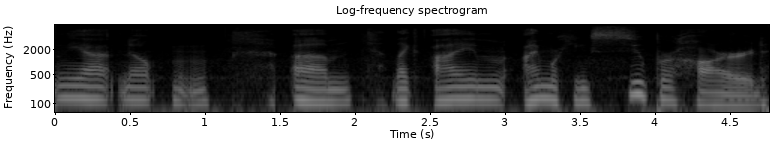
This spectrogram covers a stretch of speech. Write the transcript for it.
yeah, no. Um, like I'm I'm working super hard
